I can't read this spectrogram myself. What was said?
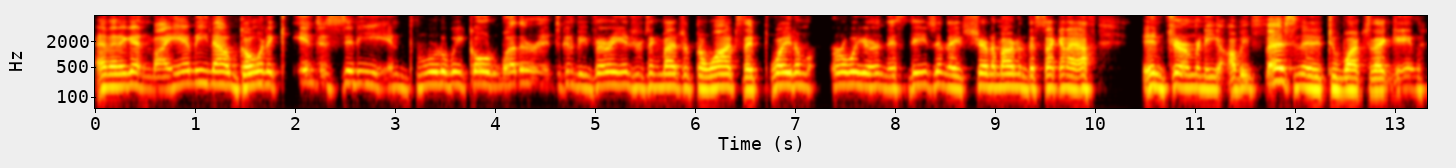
And then again, Miami now going to Kansas City in brutally cold weather. It's going to be very interesting matchup to watch. They played them earlier in this season. They shut them out in the second half in Germany. I'll be fascinated to watch that game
